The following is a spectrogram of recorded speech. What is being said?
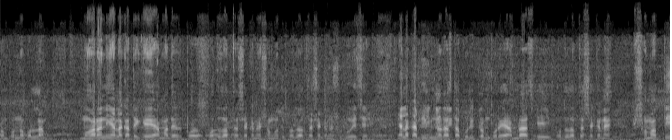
সম্পন্ন করলাম। মহারানী এলাকা থেকে আমাদের পদযাত্রা সেখানে, সংহতি পদযাত্রা সেখানে শুরু হয়েছে। এলাকা বিভিন্ন রাস্তা পরিক্রম করে আমরা আজকে এই পদযাত্রা সেখানে সমাপ্তি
